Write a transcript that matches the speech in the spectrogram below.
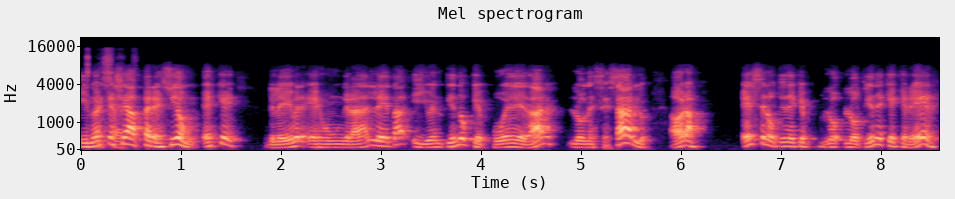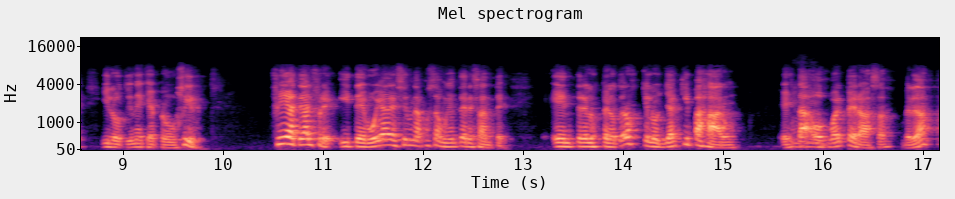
Y no es que sea presión, es que Gleyber es un gran atleta y yo entiendo que puede dar lo necesario. Ahora, él se lo tiene que, lo tiene que creer y lo tiene que producir. Fíjate, Alfred, y te voy a decir una cosa muy interesante. Entre los peloteros que los Yankees bajaron está Oswald Peraza, ¿verdad?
